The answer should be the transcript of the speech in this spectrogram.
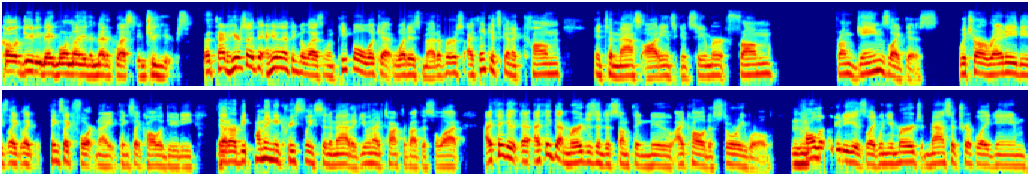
Call of Duty made more money than Meta Quest in two years. But Ted, here's I think here's I think the lesson when people look at what is metaverse, I think it's going to come into mass audience and consumer from from games like this, which are already these like like things like Fortnite, things like Call of Duty that are becoming increasingly cinematic. You and I've talked about this a lot. I think it, I think that merges into something new. I call it a story world. Mm-hmm. Call of Duty is like when you merge massive AAA game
